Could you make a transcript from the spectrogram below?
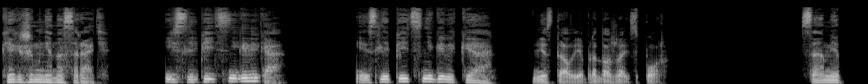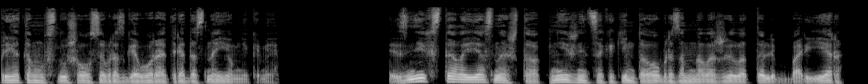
«Как же мне насрать?» «И слепить снеговика». «И слепить снеговика», — не стал я продолжать спор. Сам я при этом вслушивался в разговоры отряда с наемниками. Из них стало ясно, что книжница каким-то образом наложила то ли барьер,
